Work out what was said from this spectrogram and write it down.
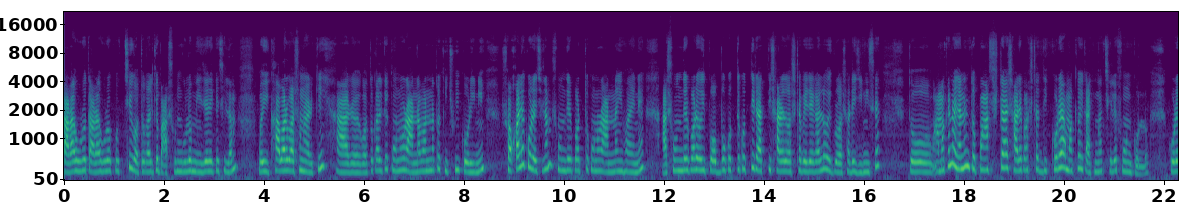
তাড়াহুড়ো তাড়াহুড়ো করছি। গতকালকে বাসনগুলো মেজে রেখেছিলাম, ওই খাবার বাসন আর কি। আর গতকালকে কোনো রান্নাবান্না তো কিছুই করিনি। সকালে করেছিলাম, সন্ধ্যের পর তো কোনো রান্নাই হয়নি। আর সন্ধ্যের পরে ওই পব্য করতে করতেই রাত্রি সাড়ে দশটা বেজে গেল ওই গ্রসারি জিনিসে। তো আমাকে না জানেন তো পাঁচটা, সাড়ে পাঁচটার দিক করে আমাকে ওই কাকিমার ছেলে ফোন করল। করে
